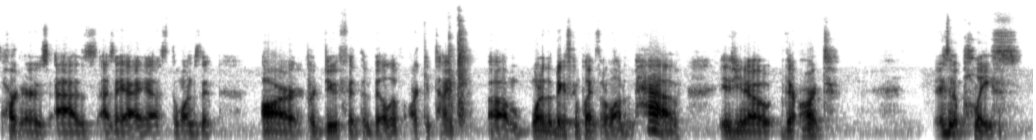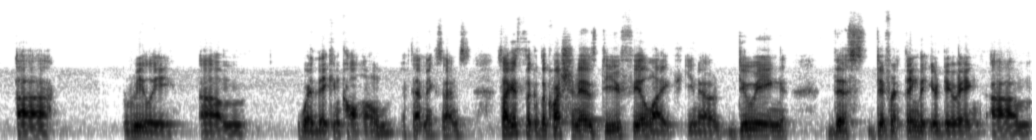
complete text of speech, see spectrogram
partners as as AIAS, the ones that are or do fit the bill of archetype. Um, one of the biggest complaints that a lot of them have is, you know, there aren't there isn't a place uh, really um, where they can call home, if that makes sense. So I guess the, the question is, do you feel like you know doing this different thing that you're doing, um,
